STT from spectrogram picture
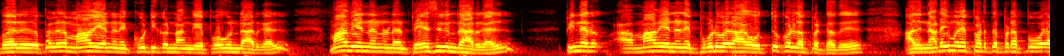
வேறு பலரும் மாவி அண்ணனை கூட்டிக் கொண்டு அங்கே போகின்றார்கள். மாவி அண்ணனுடன் பேசுகின்றார்கள். பின்னர் அ, மாவி அண்ணனை போடுவதாக ஒத்துக்கொள்ளப்பட்டது. அது நடைமுறைப்படுத்தப்பட போவது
